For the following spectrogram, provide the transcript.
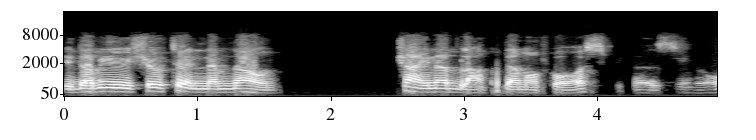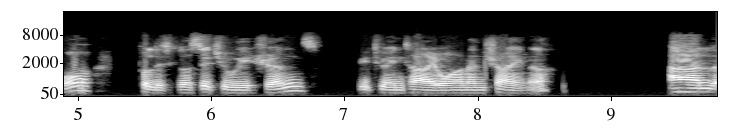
The WHO turned them down. China blocked them, of course, because you know political situations between Taiwan and China, and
